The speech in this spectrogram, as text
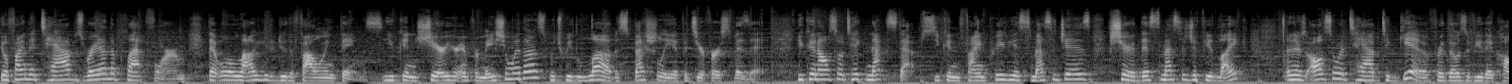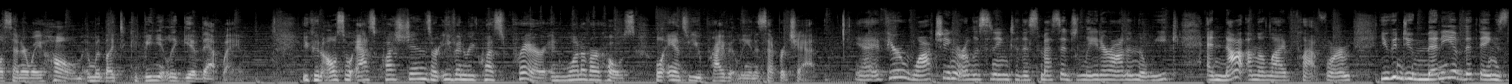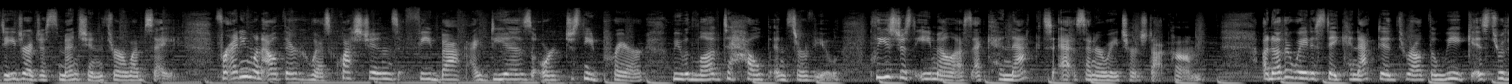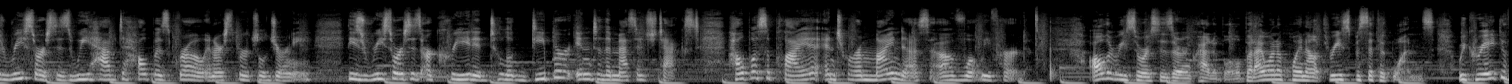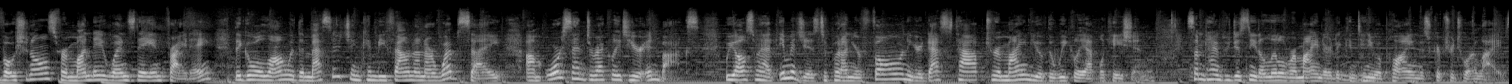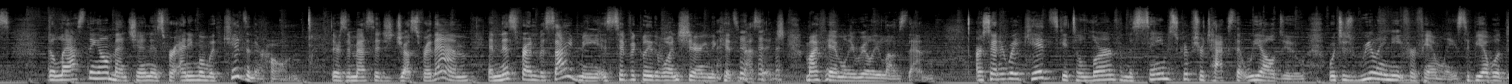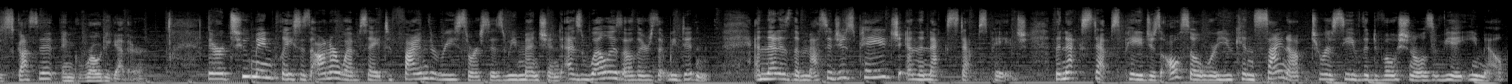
You'll find the tabs right on the platform that will allow you to do the following things. You can share your information with us, which we'd love, especially if it's your first visit. You can also take next steps. You can find previous messages, share this message if you'd like, and there's also a tab to give for those of you that call Centerway home and would like to conveniently give that way. You can also ask questions or even request prayer, and one of our hosts will answer you privately in a separate chat. Yeah, if you're watching or listening to this message later on in the week and not on the live platform, you can do many of the things Deidre just mentioned through our website. For anyone out there who has questions, feedback, ideas, or just need prayer, we would love to help and serve you. Please just email us at connect at centerwaychurch.com. Another way to stay connected throughout the week is through the resources we have to help us grow in our spiritual journey. These resources are created to look deeper into the message text, help us apply it, and to remind us of what we've heard. All the resources are incredible, but I want to point out three specific ones. We create devotionals for Monday, Wednesday, and Friday. They go along with the message and can be found on our website um, or sent directly to your inbox. We also have images to put on your phone or your desktop to remind you of the weekly application. Sometimes we just need a little reminder to continue applying the scripture to our lives. The last thing I'll mention is for anyone with kids in their home. There's a message just for them, and this friend beside me is typically the one sharing the kids' message. My family really loves them. Our Centerway kids get to learn from the same scripture text that we all do, which is really neat for families to be able to discuss it and grow together. There are two main places on our website to find the resources we mentioned, as well as others that we didn't. And that is the messages page and the next steps page. The next steps page is also where you can sign up to receive the devotionals via email.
